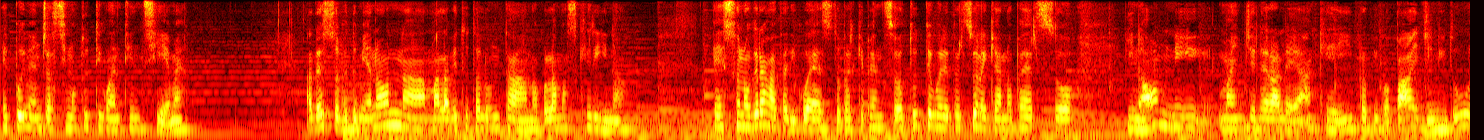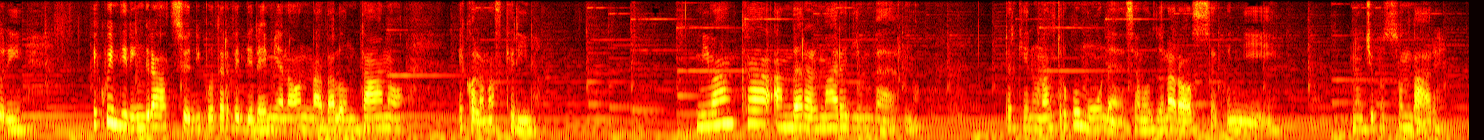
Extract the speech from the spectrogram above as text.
e poi mangiassimo tutti quanti insieme. Adesso vedo mia nonna, ma la vedo da lontano, con la mascherina. E sono grata di questo perché penso a tutte quelle persone che hanno perso i nonni, ma in generale anche i propri papà, i genitori. E quindi ringrazio di poter vedere mia nonna da lontano e con la mascherina. Mi manca andare al mare d'inverno, perché in un altro comune siamo zona rossa e quindi non ci posso andare.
